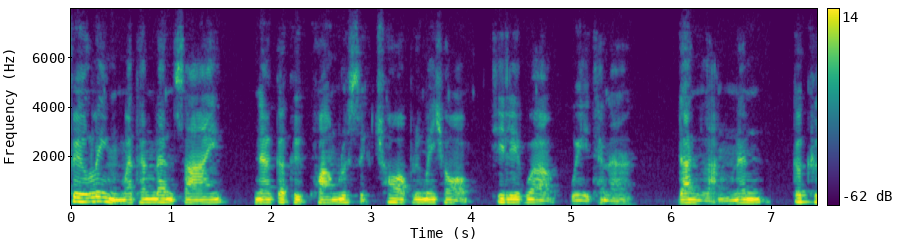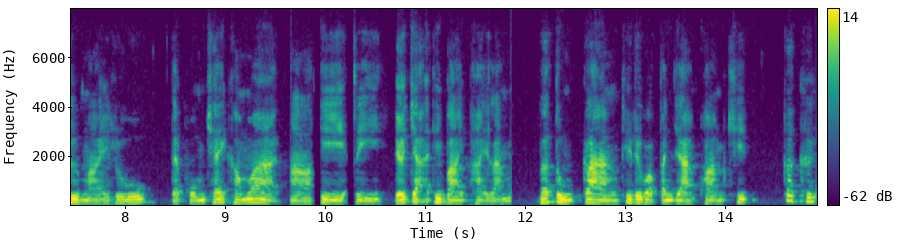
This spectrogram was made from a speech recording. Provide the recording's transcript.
feeling มาทางด้านซ้ายนะก็คือความรู้สึกชอบหรือไม่ชอบ ที่เรียกว่าเวทนา ด้านหลังนั้น ก็คือหมายรู้ แต่ผมใช้คำว่า RTC เดี๋ยวจะอธิบายภายหลัง และตรงกลางที่เรียกว่าปัญญาความคิด ก็คือ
